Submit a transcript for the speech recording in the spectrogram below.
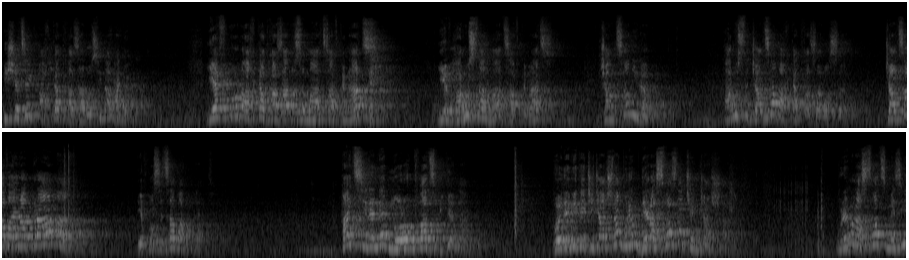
Հիշեցեք Աղկատ Ղազարոսին արագը։ Երբ որ Աղկատ Ղազարոսը մահացավ գնաց, եւ հարուստան մահացավ գնաց, ջանցան իրար։ Հարուստը ջանցավ Աղկատ Ղազարոսը, ջանցավ այր Աբրահամը եւ խոսեցավ արոն հետ։ Բայց սիրելներ նորոգված վիդելան։ Որովհետեւ եթե չճանչնան, ուրեմն դեր Աստվածն չեն ճանչնա։ Ուրեմն Աստված մեզի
